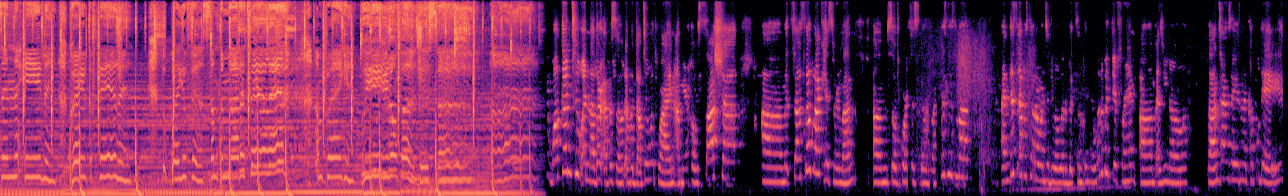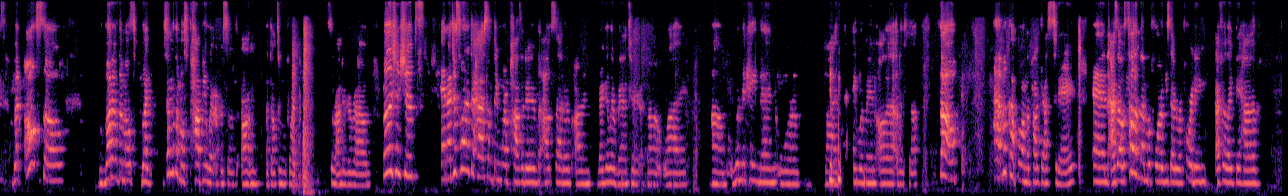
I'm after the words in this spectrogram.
kiss in the evening, crave the feeling. The way you feel, something about a feeling. I'm praying we don't fuck this up. Uh. Welcome to another episode of Adulting with Wine. I'm your host, Sasha. Um, so it's still Black History Month. Um, so of course it's still Black Business Month. And this episode I want to do a little bit something a little bit different. Um, as you know, Valentine's Day is in a couple days, but also one of the most like some of the most popular episodes on Adulting with surrounded around relationships. And I just wanted to have something more positive outside of our regular banter about why um, women hate men or why men hate women, all that other stuff. So I have a couple on the podcast today. And as I was telling them before we started recording, I feel like they have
